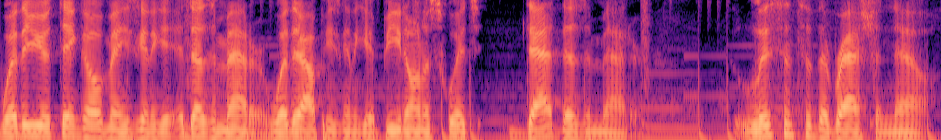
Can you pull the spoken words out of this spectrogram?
whether you think, oh man, he's to get, it doesn't matter. Whether Alpi's going to get beat on a switch, that doesn't matter. Listen to the rationale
